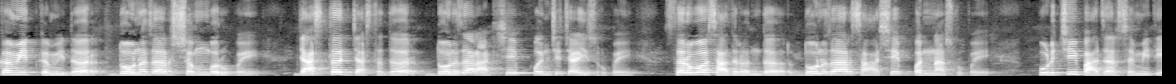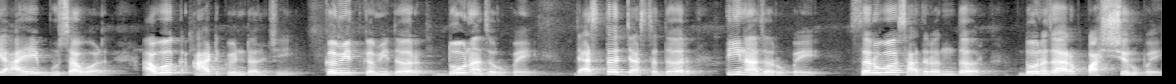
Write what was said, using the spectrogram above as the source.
कमीत कमी दर दोन हजार शंभर रुपये. जास्तीत जास्त दर दोन हजार आठशे पंचेचाळीस रुपये. सर्वसाधारण दर दोन हजार सहाशे पन्नास रुपये. पुढची बाजार समिती आहे भुसावळ. आवक आठ क्विंटलची. कमीत कमी दर दोन हजार रुपये. जास्तीत जास्त दर तीन हजार रुपये. सर्वसाधारण दर दोन हजार पाचशे रुपये.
